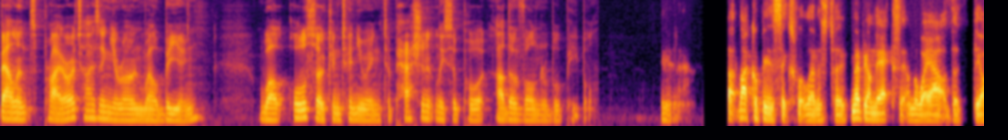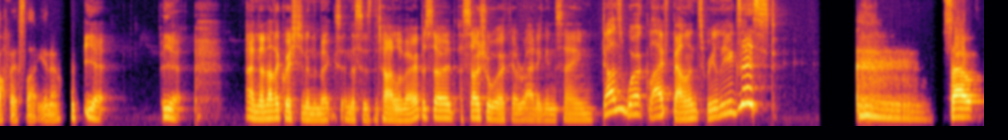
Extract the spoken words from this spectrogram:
balance prioritizing your own well being while also continuing to passionately support other vulnerable people? Yeah, that that could be in six foot letters too. Maybe on the exit on the way out of the the office, like you know. Yeah. Yeah. And another question in the mix, and this is the title of our episode a social worker writing and saying, Does work life balance really exist? so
